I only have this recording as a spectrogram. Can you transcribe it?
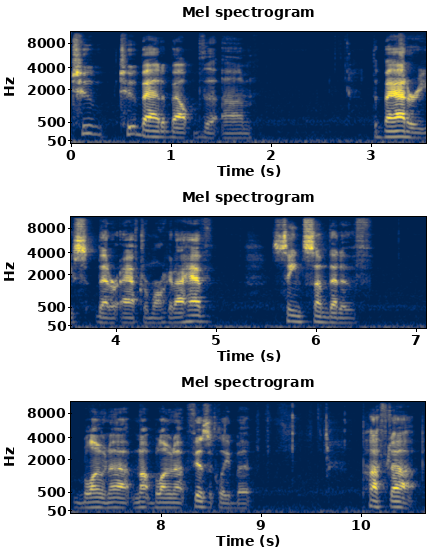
too too bad about the um, the batteries that are aftermarket. I have seen some that have blown up, not blown up physically, but puffed up.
